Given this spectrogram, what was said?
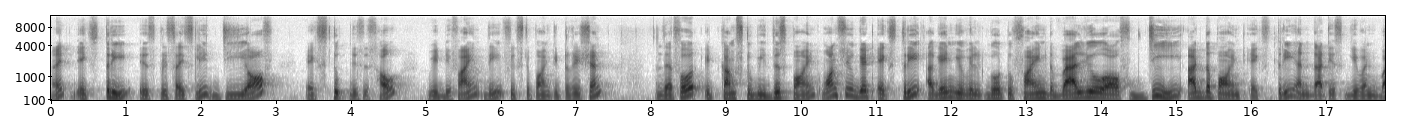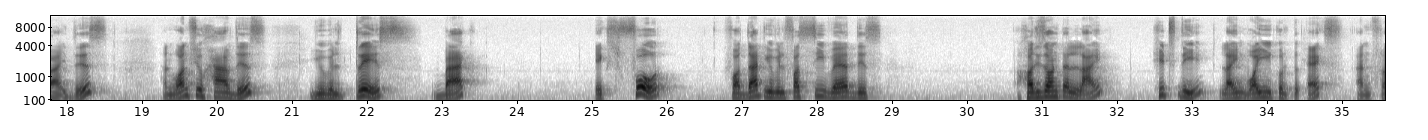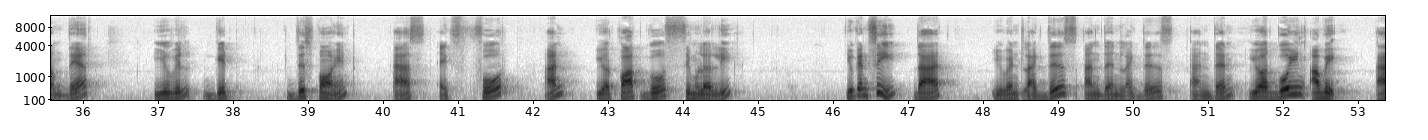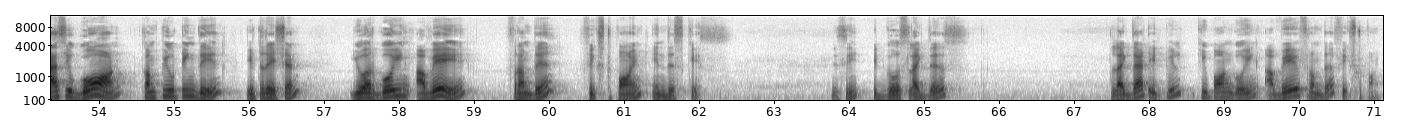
right? x 3 is precisely g of x 2 this is how we define the fixed point iteration and therefore, it comes to be this point. Once you get x 3 again you will go to find the value of g at the point x 3 and that is given by this. And once you have this you will trace back x 4 for that you will first see where this horizontal line hits the line y equal to x and from there you will get this point as x 4 and your path goes similarly. You can see that you went like this and then like this and then you are going away as you go on computing the iteration you are going away from the fixed point in this case. You see it goes like this like that it will keep on going away from the fixed point.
